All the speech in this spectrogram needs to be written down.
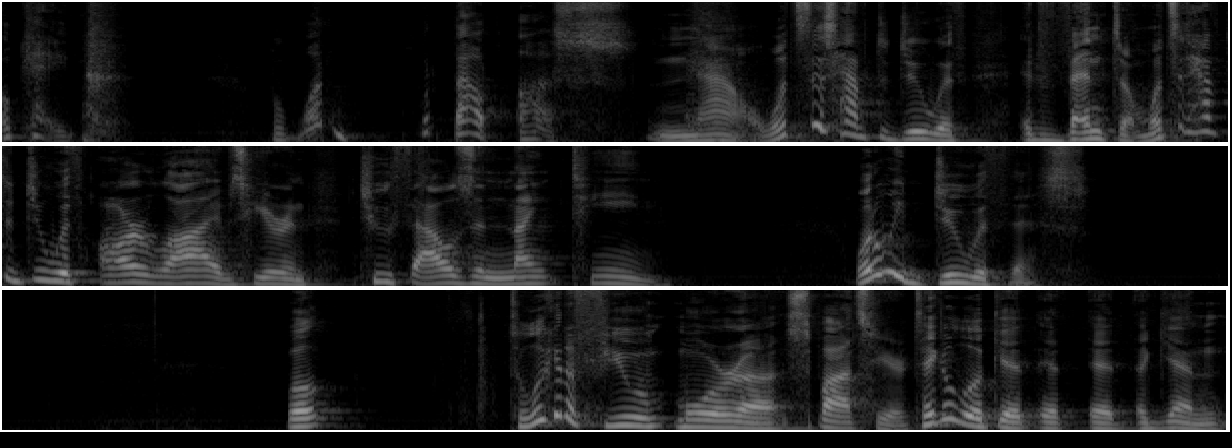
okay, but what what about us now? What's this have to do with Adventum? What's it have to do with our lives here in 2019? What do we do with this? Well, to look at a few more uh, spots here, take a look at, at, at, again,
